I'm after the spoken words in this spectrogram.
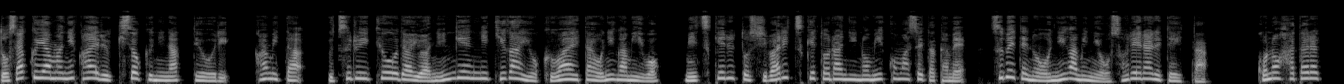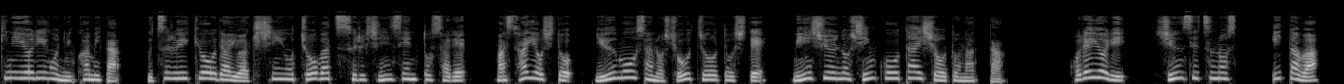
土作山に帰る規則になっており、神田、うつるい兄弟は人間に危害を加えた鬼神を見つけると縛り付け虎に飲み込ませたため、すべての鬼神に恐れられていた。この働きにより後に神田、うつるい兄弟は鬼神を懲罰する神仙とされ、正義と勇猛さの象徴として民衆の信仰対象となった。これより、春節の板は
